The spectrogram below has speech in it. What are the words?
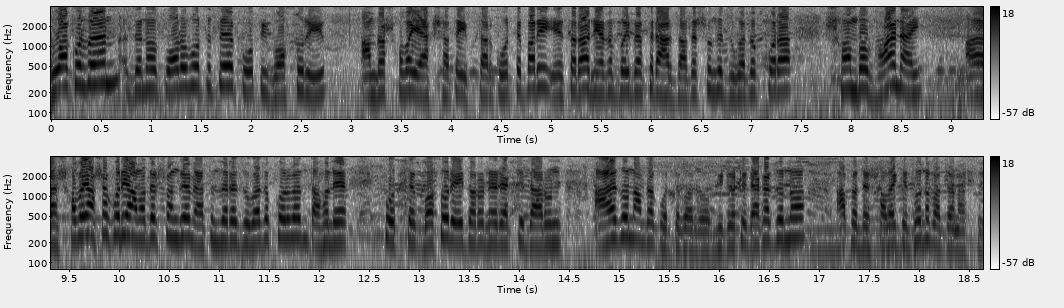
দোয়া করবেন যেন পরবর্তীতে প্রতি বছরই আমরা সবাই একসাথে ইফতার করতে পারি। এছাড়া নিরানব্বই ব্যাচের আর যাদের সঙ্গে যোগাযোগ করা সম্ভব হয় নাই সবাই আশা করি আমাদের সঙ্গে মেসেঞ্জারে যোগাযোগ করবেন। তাহলে প্রত্যেক বছর এই ধরনের একটি দারুণ আয়োজন আমরা করতে পারব। ভিডিওটি দেখার জন্য আপনাদের সবাইকে ধন্যবাদ জানাচ্ছি।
